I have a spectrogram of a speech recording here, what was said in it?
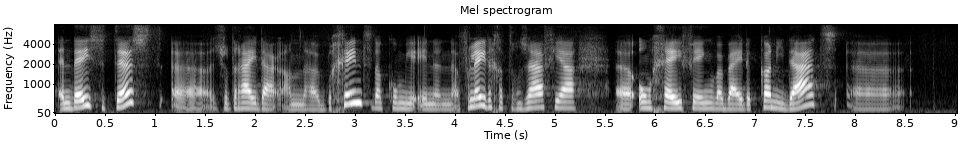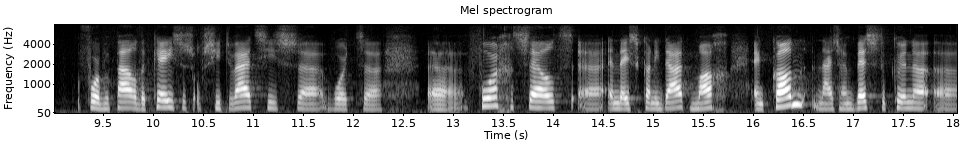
en deze test, zodra je daaraan begint, dan kom je in een volledige Transavia-omgeving waarbij de kandidaat voor bepaalde cases of situaties wordt uh, voorgesteld. Uh, en deze kandidaat mag en kan naar zijn beste kunnen uh,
